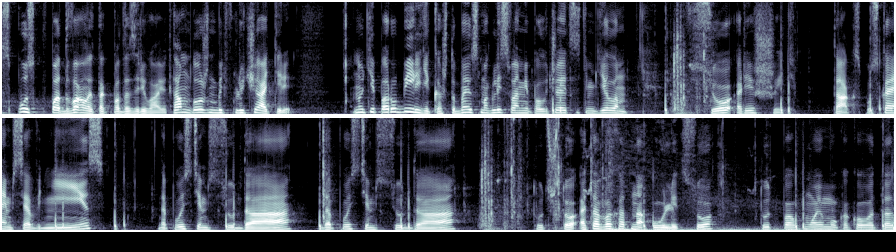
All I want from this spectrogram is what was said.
спуск в подвал, я так подозреваю. Там должен быть включатель. ну, типа рубильника, чтобы мы смогли с вами, получается, этим делом все решить. Так, спускаемся вниз. Допустим, сюда. Допустим, сюда. Тут что? Это выход на улицу. Тут, по-моему, какого-то...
